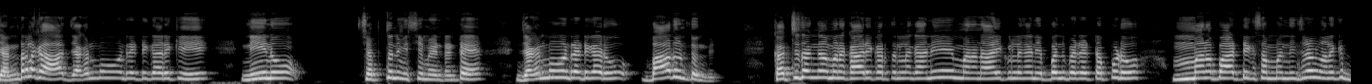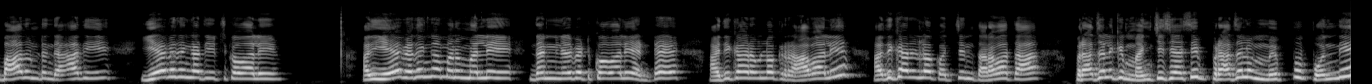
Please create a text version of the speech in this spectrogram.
జనరల్గా జగన్మోహన్ రెడ్డి గారికి నేను చెప్తున్న విషయం ఏంటంటే జగన్మోహన్ రెడ్డి గారు బాధ ఉంటుంది. ఖచ్చితంగా మన కార్యకర్తలను కానీ మన నాయకులను కానీ ఇబ్బంది పెట్టేటప్పుడు మన పార్టీకి సంబంధించిన మనకి బాధ ఉంటుంది. అది ఏ విధంగా తీర్చుకోవాలి? అది ఏ విధంగా మనం మళ్ళీ దాన్ని నిలబెట్టుకోవాలి అంటే అధికారంలోకి రావాలి అధికారంలోకి వచ్చిన తర్వాత ప్రజలకి మంచి చేసి ప్రజలు మెప్పు పొంది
